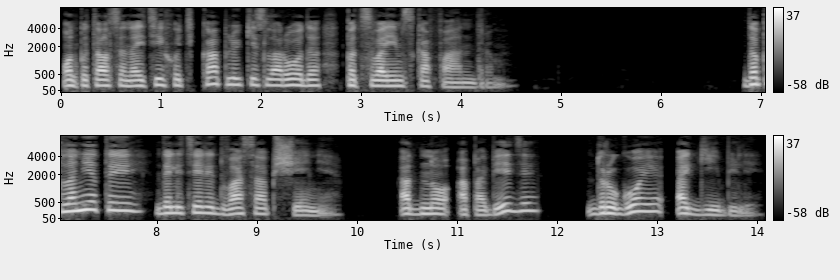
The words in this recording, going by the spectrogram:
он пытался найти хоть каплю кислорода под своим скафандром. До планеты долетели два сообщения. Одно о победе, другое о гибели.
